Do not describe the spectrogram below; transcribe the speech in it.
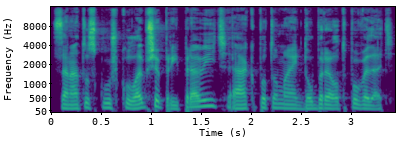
sa na tú skúšku lepšie pripraviť a ako potom aj dobre odpovedať.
